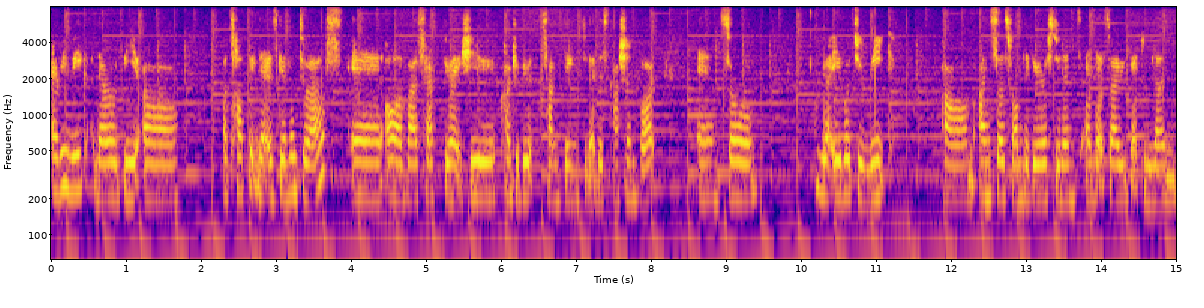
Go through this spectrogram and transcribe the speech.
Every week there will be a, a topic that is given to us, and all of us have to actually contribute something to that discussion board. And so we are able to read um, answers from the various students, and that's why we get to learn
